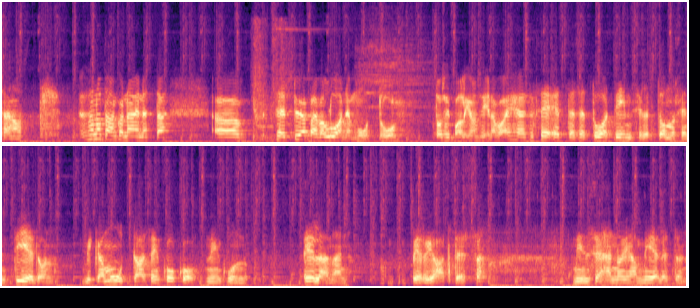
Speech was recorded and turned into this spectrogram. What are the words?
sanottiin. Sanotaanko näin, että ö, se työpäivän luonne muuttuu tosi paljon siinä vaiheessa? Se, että sä tuot ihmisille tuommoisen tiedon, mikä muuttaa sen koko niin kuin, elämän periaatteessa, niin sehän on ihan mieletön.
